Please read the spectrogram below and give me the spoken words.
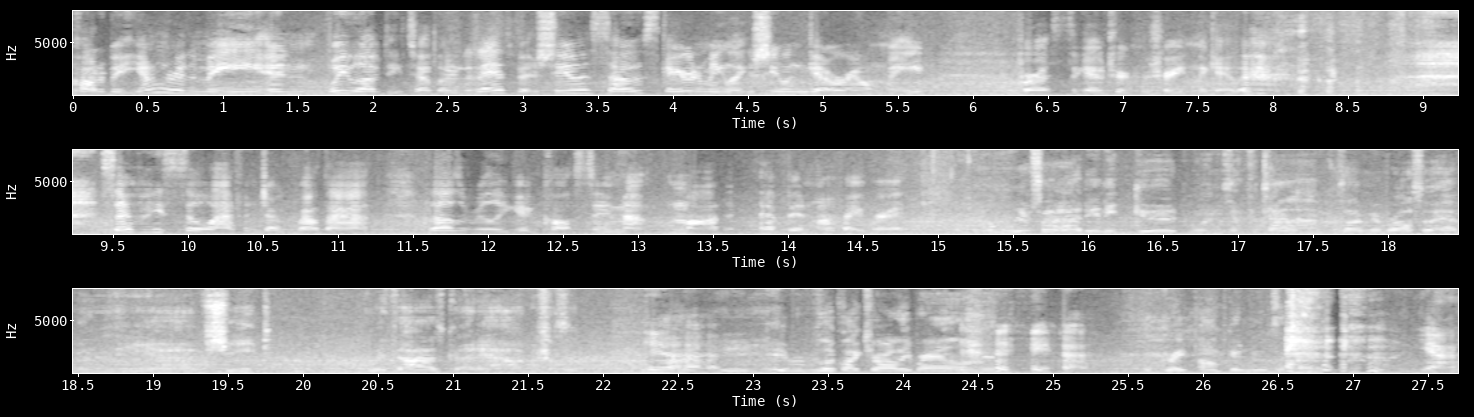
quite a bit younger than me and we loved each other to death but she was so scared of me like she wouldn't get around me for us to go trick-or-treating together. So we still laugh and joke about that. That was a really good costume. That might have been my favorite. I don't if I had any good ones at the time because I remember also having the uh, sheet with the eyes cut out, which was a, yeah it, it looked like Charlie Brown and yeah the Great Pumpkin. Was Remember yes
